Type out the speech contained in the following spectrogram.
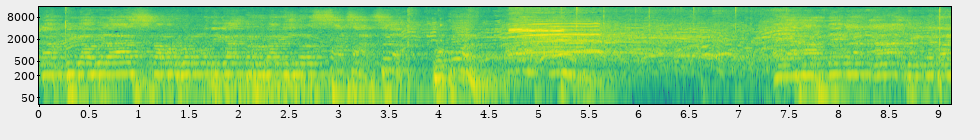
613 nomor punggung ketiga terbang ke saudara satu, se Bogor. Ayah hati kan A jadi kata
